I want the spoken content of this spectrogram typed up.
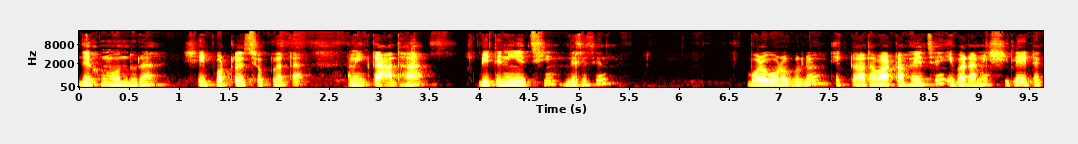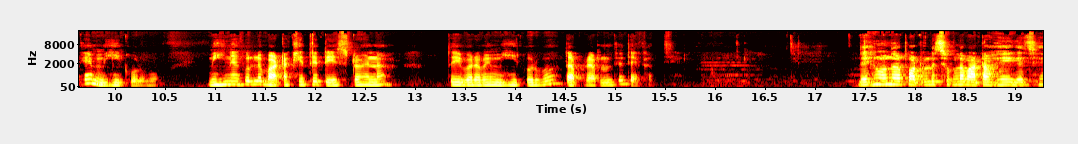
দেখুন বন্ধুরা, সেই পটলের ছোকলাটা, আমি একটু আধা বেটে নিয়েছি, দেখেছেন? বড় বড়গুলো একটু আধা বাটা হয়েছে, এবার আমি শিলে এটাকে মিহি করব। মিহি না করলে বাটা খেতে টেস্ট হয় না, তো এবার আমি মিহি করব, তারপরে আপনাদের দেখাচ্ছি। দেখুন বন্ধুরা, পটলের ছোকলা বাটা হয়ে গেছে।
